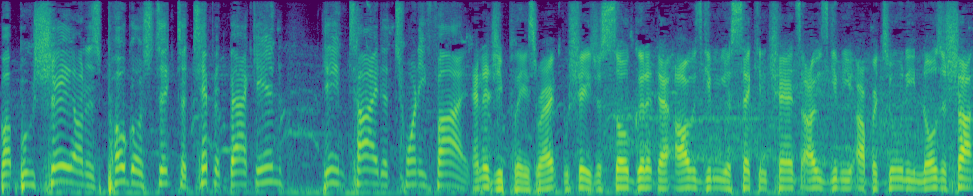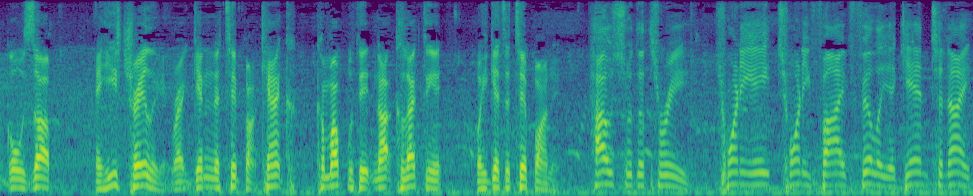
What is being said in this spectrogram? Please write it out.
but Boucher on his pogo stick to tip it back in. Game tied at 25. Energy plays, right? Boucher is just so good at that, always giving you a second chance, always giving you opportunity, knows a shot goes up, and he's trailing it, right? Getting the tip on. Can't c- come up with it, not collecting it, but he gets a tip on it. House with a three. 28 25 Philly again tonight.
